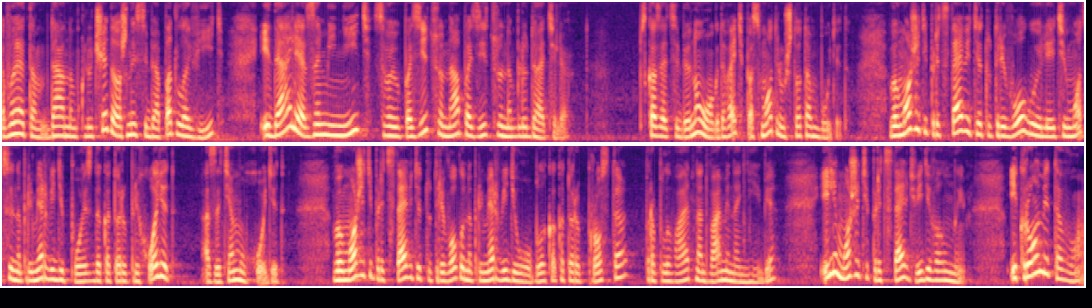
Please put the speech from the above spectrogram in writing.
в этом данном ключе должны себя подловить и далее заменить свою позицию на позицию наблюдателя. Сказать себе, ну ок, давайте посмотрим, что там будет. Вы можете представить эту тревогу или эти эмоции, например, в виде поезда, который приходит, а затем уходит. Вы можете представить эту тревогу, например, в виде облака, которое просто проплывает над вами на небе. Или можете представить в виде волны. И кроме того,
